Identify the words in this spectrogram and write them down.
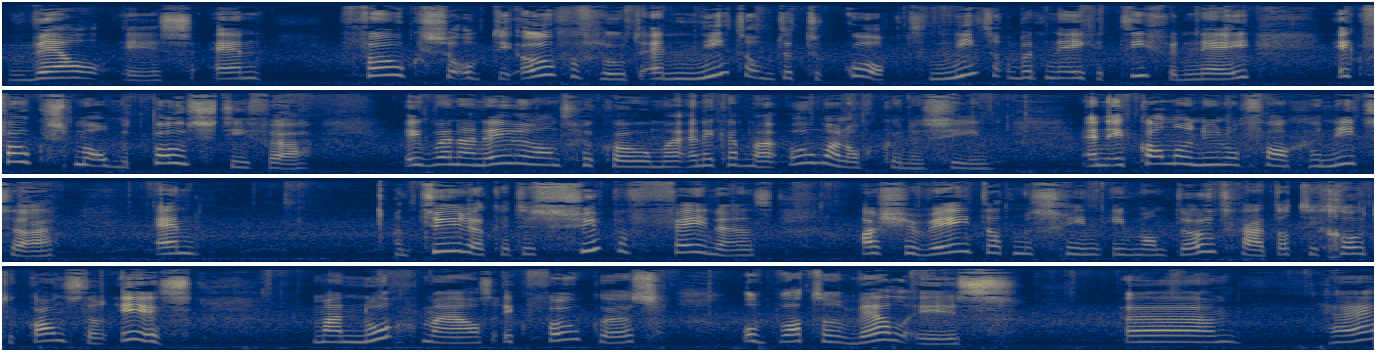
wel is. En focussen op die overvloed en niet op de tekort, niet op het negatieve. Nee, ik focus me op het positieve. Ik ben naar Nederland gekomen en ik heb mijn oma nog kunnen zien. En ik kan er nu nog van genieten. En natuurlijk, het is super vervelend als je weet dat misschien iemand doodgaat, dat die grote kans er is. Maar nogmaals, ik focus op wat er wel is. Um, hè?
